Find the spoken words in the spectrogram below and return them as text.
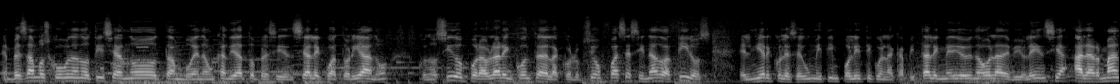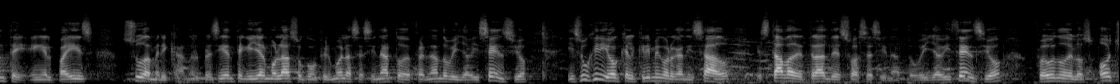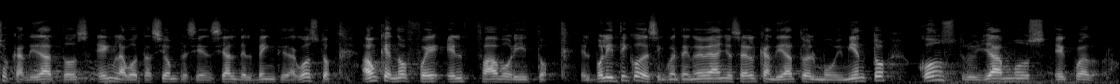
Empezamos con una noticia no tan buena. Un candidato presidencial ecuatoriano, conocido por hablar en contra de la corrupción, fue asesinado a tiros el miércoles en un mitin político en la capital en medio de una ola de violencia alarmante en el país sudamericano. El presidente Guillermo Lazo confirmó el asesinato de Fernando Villavicencio y sugirió que el crimen organizado estaba detrás de su asesinato. Villavicencio fue uno de los ocho candidatos en la votación presidencial del 20 de agosto, aunque no fue el favorito. El político de 59 años era el candidato del movimiento Construyamos Ecuador.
